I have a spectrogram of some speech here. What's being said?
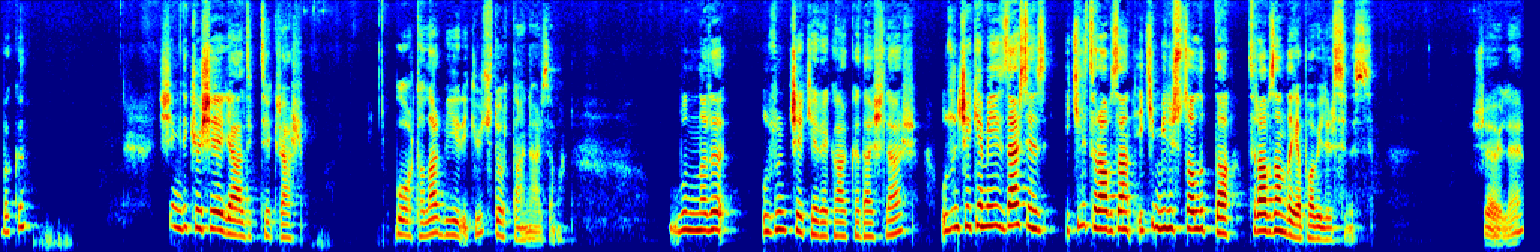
Bakın. Şimdi köşeye geldik tekrar. Bu ortalar 1, 2, 3, 4 tane her zaman. Bunları uzun çekerek arkadaşlar. Uzun çekemeyiz derseniz ikili trabzan, iki mil üstü alıp da trabzan da yapabilirsiniz. Şöyle.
